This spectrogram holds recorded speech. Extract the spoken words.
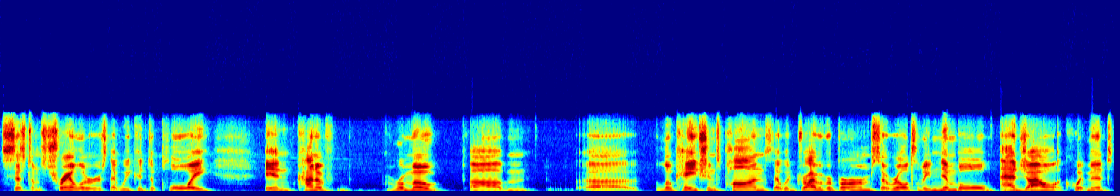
systems, trailers that we could deploy in kind of remote um, uh, locations, ponds that would drive over berms. So relatively nimble, agile equipment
